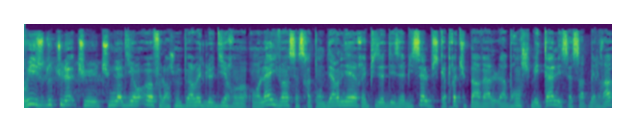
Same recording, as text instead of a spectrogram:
Oui, surtout que tu, l'as- tu, tu me l'as dit en off, alors je me permets de le dire en, en live, hein, ça sera ton dernier épisode des Abyssales, puisqu'après tu pars vers la branche métal et ça s'appellera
